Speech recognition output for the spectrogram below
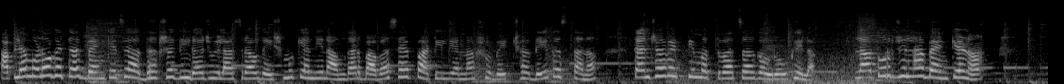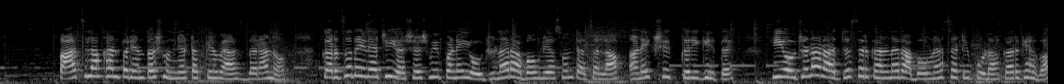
आपल्या मनोगतात बँकेचे अध्यक्ष धीरज विलासराव देशमुख यांनी नामदार बाबासाहेब पाटील यांना शुभेच्छा देत असताना त्यांच्या व्यक्तिमत्वाचा गौरव केला. लातूर जिल्हा बँकेनं पाच लाखांपर्यंत शून्य टक्के व्याजदरानं कर्ज देण्याची यशस्वीपणे योजना राबवली असून त्याचा लाभ अनेक शेतकरी घेत आहेत. ही योजना राज्य सरकारनं राबवण्यासाठी पुढाकार घ्यावा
